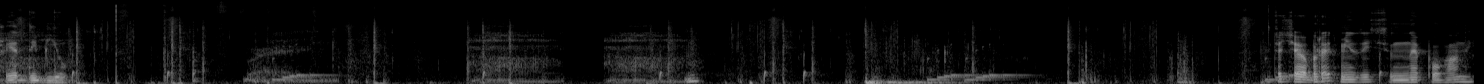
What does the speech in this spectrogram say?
Що я дебіл. Хоча оберет, мені здається, непоганий.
